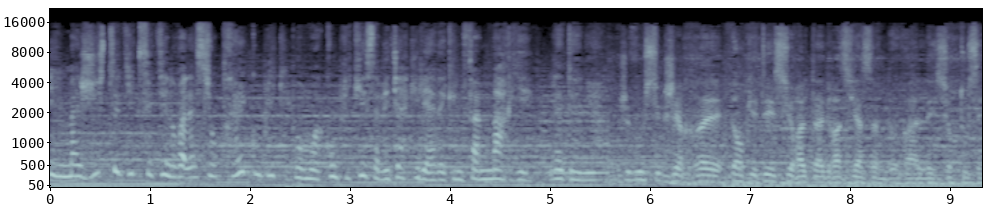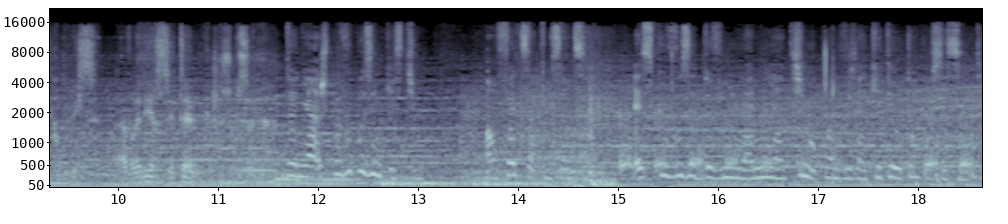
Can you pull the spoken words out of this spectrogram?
Il m'a juste dit que c'était une relation très compliquée. Pour moi, compliqué, ça veut dire qu'il est avec une femme mariée, la Donia. Je vous suggérerais d'enquêter sur Alta Gracia Sandoval et sur tous ses complices. À vrai dire, c'est elle que je soupçonne. Donia, je peux vous poser une question En fait, ça concerne ça. Est-ce que vous êtes devenue amie intime au point de vous inquiéter autant pour sa santé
